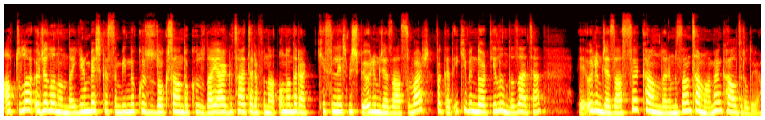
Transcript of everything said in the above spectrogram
Abdullah Öcalan'ın da 25 Kasım 1999'da Yargıtay tarafından onanarak kesinleşmiş bir ölüm cezası var. Fakat 2004 yılında zaten e, ölüm cezası kanunlarımızdan tamamen kaldırılıyor.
